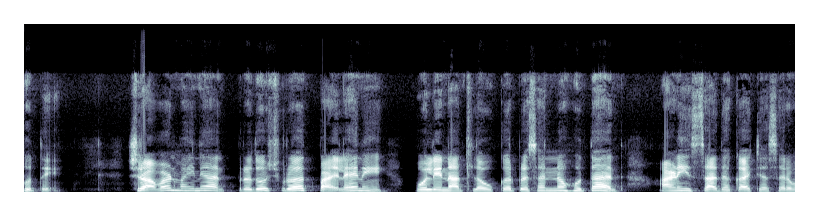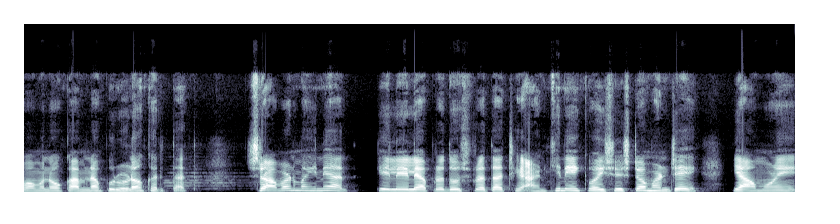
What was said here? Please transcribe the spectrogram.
होते. श्रावण महिन्यात प्रदोष व्रत पाळल्याने भोलेनाथ लवकर प्रसन्न होतात आणि साधकाच्या सर्व मनोकामना पूर्ण करतात. श्रावण महिन्यात केलेल्या प्रदोष व्रताचे आणखीन एक वैशिष्ट्य म्हणजे यामुळे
